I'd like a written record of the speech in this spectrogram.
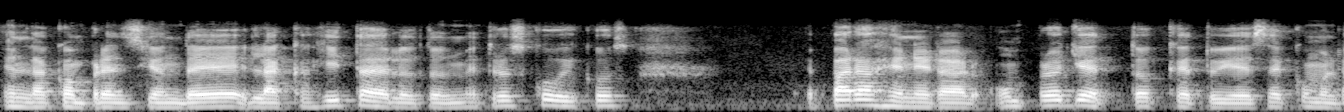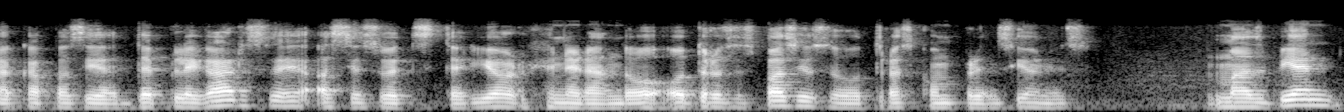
en la comprensión de la cajita de los dos metros cúbicos para generar un proyecto que tuviese como la capacidad de plegarse hacia su exterior, generando otros espacios o otras comprensiones, más bien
